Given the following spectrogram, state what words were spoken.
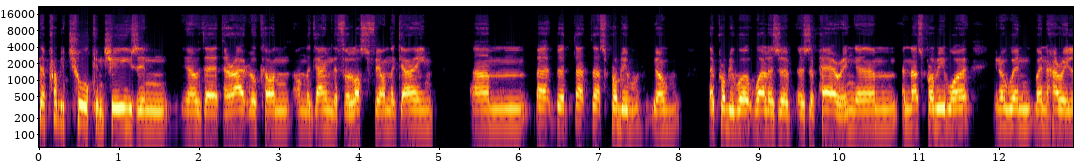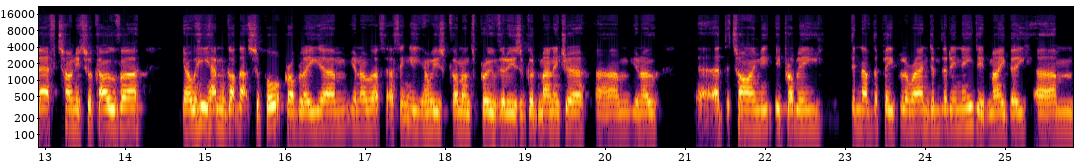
they're probably chalk and cheese in you know their their outlook on on the game, their philosophy on the game. Um, but but that that's probably you know they probably work well as a as a pairing, um, and that's probably why you know when when Harry left, Tony took over. You know he hadn't got that support probably. Um, you know I, th- I think he, you know he's gone on to prove that he's a good manager. Um, you know uh, at the time he, he, probably didn't have the people around him that he needed. Maybe um,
